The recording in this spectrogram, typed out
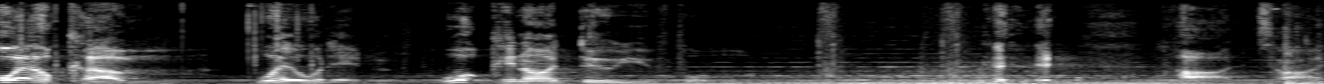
Welcome, Wilden. What can I do you for? Hard times,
